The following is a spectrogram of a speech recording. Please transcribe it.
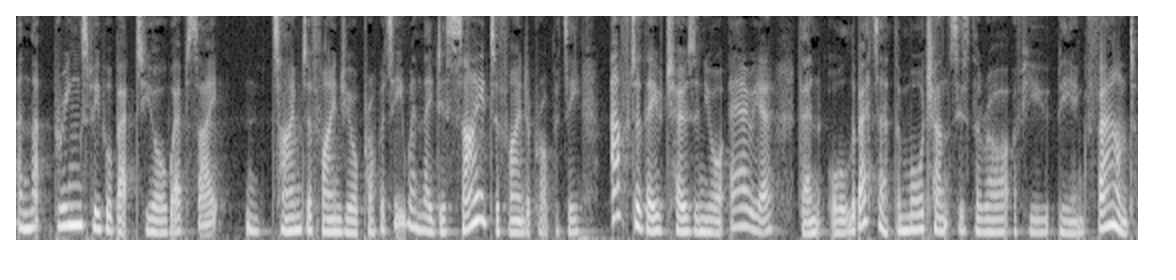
and that brings people back to your website, mm, time to find your property, when they decide to find a property after they've chosen your area, then all the better. The more chances there are of you being found.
